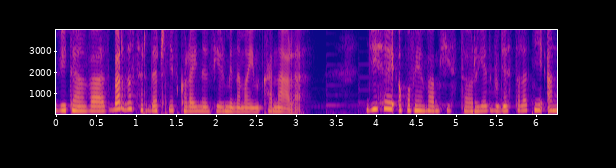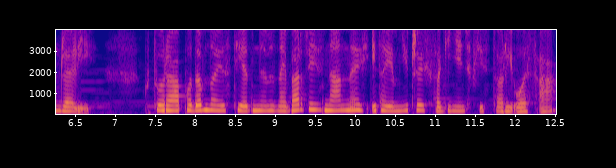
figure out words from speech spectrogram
Witam Was bardzo serdecznie w kolejnym filmie na moim kanale. Dzisiaj opowiem Wam historię 20-letniej Angeli, która podobno jest jednym z najbardziej znanych i tajemniczych zaginięć w historii USA.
